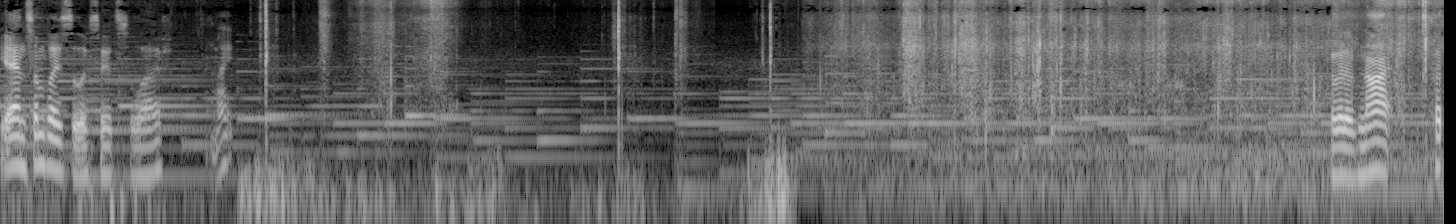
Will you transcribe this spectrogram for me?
Yeah, in some places it looks like it's alive. It might. I would have not put.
